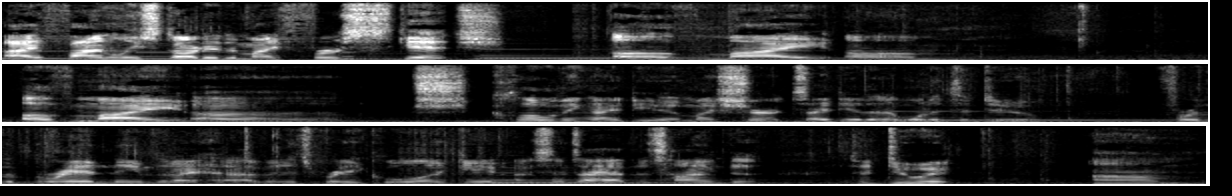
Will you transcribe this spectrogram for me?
I finally started my first sketch of my um, of my uh, sh- clothing idea, my shirts idea that I wanted to do for the brand name that I have, and it's pretty cool. I get since I have the time to to do it, um,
